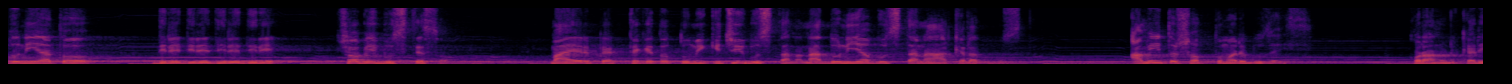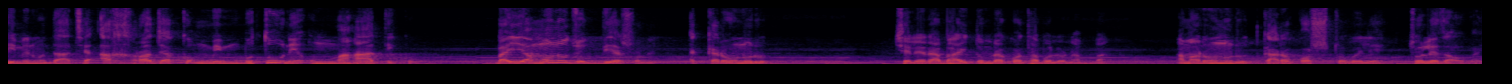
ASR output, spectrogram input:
দুনিয়া তো ধীরে ধীরে ধীরে ধীরে সবই বুঝতেছ। মায়ের পেট থেকে তো তুমি কিছুই বুঝতা না। না দুনিয়া বুঝতা, না আখেরাত বুঝতা। আমি তো সব তোমারে বুঝাইছি। কোরআনুল করিমের মধ্যে আছে, আখরাজাকুম মিন বুতুনে উম্মাহাতিকুম। ভাইয়া মনোযোগ দিয়ে শোনেন একবার অনুরোধ। ছেলেরা ভাই, তোমরা কথা বলো না, আব্বা। আমার অনুরোধ, কারও কষ্ট হইলে চলে যাও ভাই।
